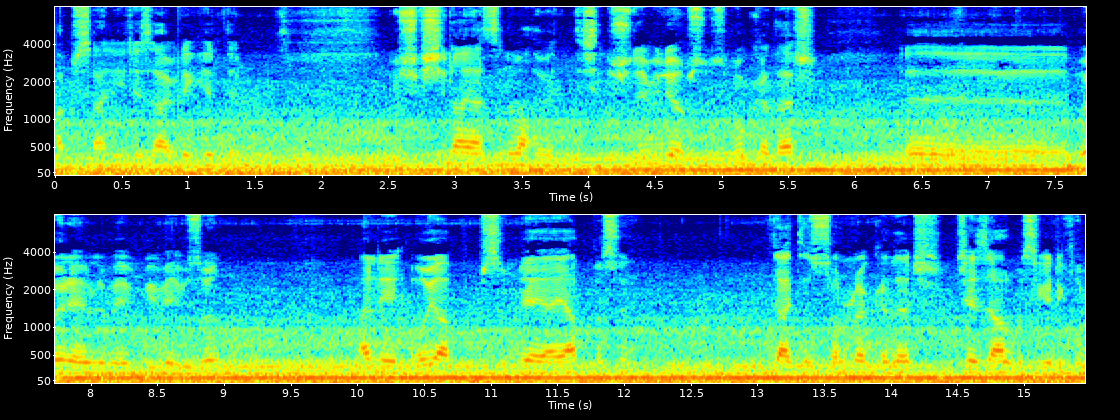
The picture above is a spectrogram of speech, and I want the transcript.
hapishaneye cezaevine girdi. Üç kişinin hayatını mahvetti. İşte düşünebiliyor musunuz? Bu kadar eee, önemli bir, bir mevzu. Hani o yapsın veya yapmasın zaten sonuna kadar ceza alması gereken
